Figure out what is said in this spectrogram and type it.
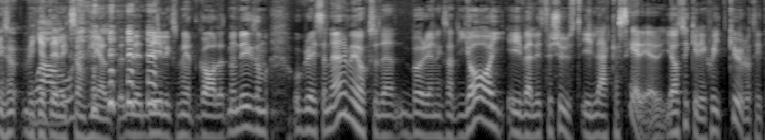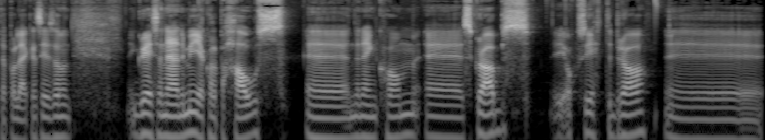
Liksom, vilket är Wow. liksom helt, det, det är liksom helt galet. Men det är liksom, och Grey's Anatomy är också den början liksom att jag är väldigt förtjust i läkarserier. Jag tycker det är skitkul att titta på läkarserier. Som Grey's Anatomy, jag kollar på House, eh, när den kom. Eh, Scrubs, är också jättebra. Eh,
